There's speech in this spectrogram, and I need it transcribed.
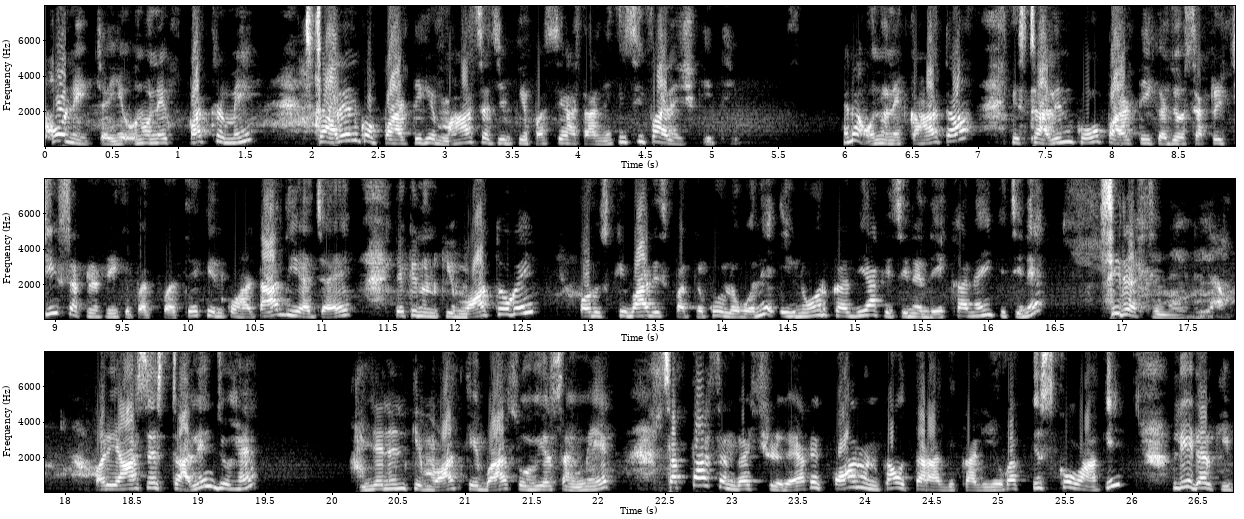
होनी चाहिए। उन्होंने पत्र में स्टालिन को पार्टी के महासचिव के पद से हटाने की सिफारिश की थी। है ना? उन्होंने कहा था कि स्टालिन को पार्टी का जो सेक्रेटरी चीफ सेक्रेटरी के पद पर थे कि इनको हटा दिया जाए, लेकिन उनकी मौत हो गई और उसके बाद इस पत्र को लोगों ने इग्नोर कर दिया, किसी ने देखा नहीं, किसी ने सीरियसली नहीं लिया और यहाँ से स्टालिन जो है, लेनिन की मौत के बाद सोवियत संघ में एक सत्ता संघर्ष छिड़ गया कि कौन उनका उत्तराधिकारी होगा, किसको वहाँ की लीडर की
